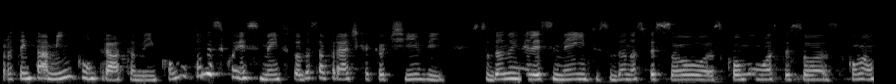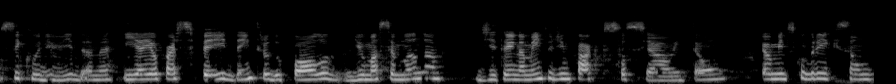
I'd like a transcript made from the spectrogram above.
para tentar me encontrar também, como todo esse conhecimento, toda essa prática que eu tive estudando envelhecimento, estudando as pessoas, como as pessoas, como é um ciclo de vida, né? E aí eu participei dentro do Polo de uma semana de treinamento de impacto social. Então, eu me descobri que são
